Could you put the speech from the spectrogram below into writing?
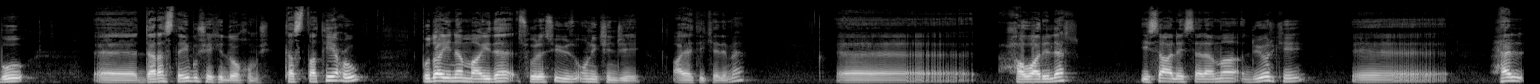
Bu e, derasteyi bu şekilde okumuş. Tastati'u bu da yine Maide suresi 112. ayeti kerime. E, havariler İsa aleyhisselama diyor ki e, hel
